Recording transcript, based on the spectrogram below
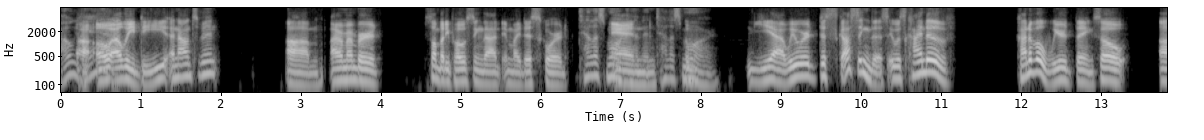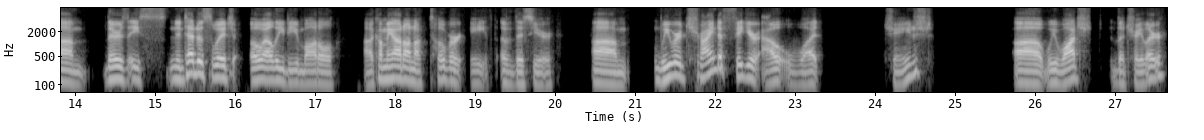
oh uh, yeah. uh, oled announcement um i remember somebody posting that in my discord tell us more and then tell us more yeah, we were discussing this. It was kind of kind of a weird thing. So, um there's a Nintendo Switch OLED model uh, coming out on October 8th of this year. Um we were trying to figure out what changed. Uh we watched the trailer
